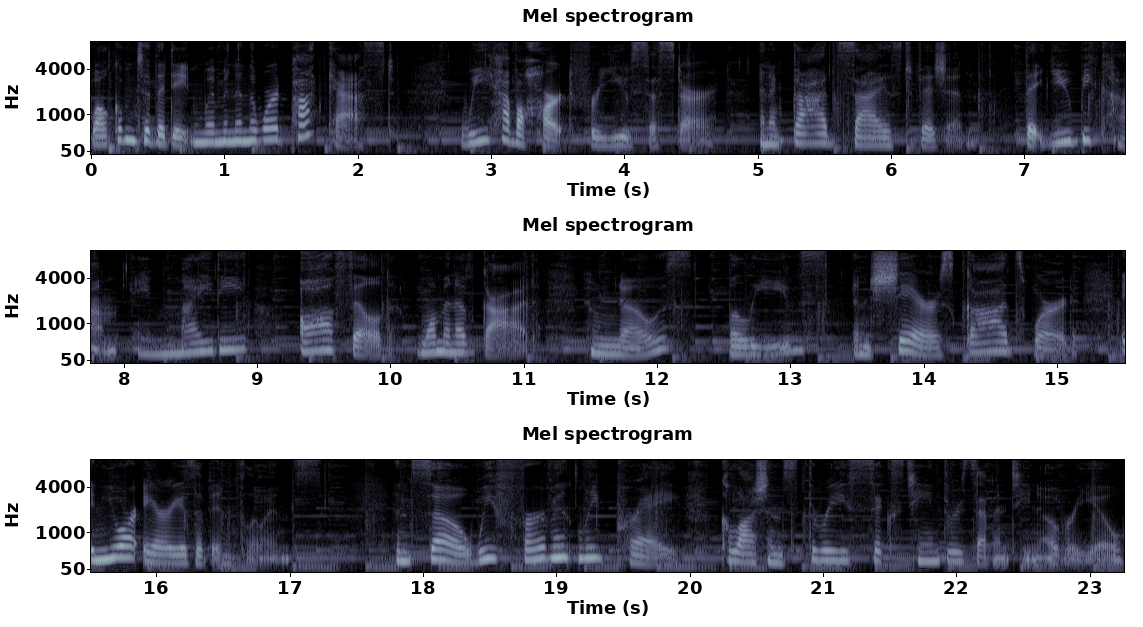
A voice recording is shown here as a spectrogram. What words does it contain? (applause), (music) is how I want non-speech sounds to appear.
Welcome to the Dayton Women in the Word podcast. We have a heart for you, sister, and a God sized vision that you become a mighty, awe filled woman of God who knows, believes, and shares God's word in your areas of influence. And so we fervently pray Colossians 3 16 through 17 over you.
